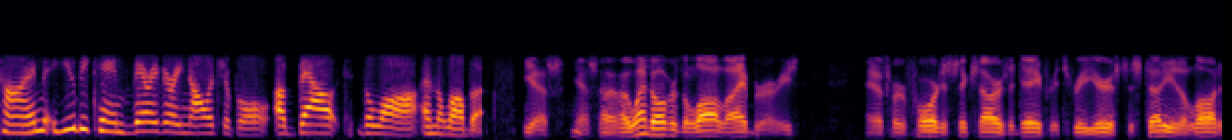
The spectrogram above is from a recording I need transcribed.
time, you became very, very knowledgeable about the law and the law books. Yes, yes, I went over the law libraries uh, for four to six hours a day for three years to study the law to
